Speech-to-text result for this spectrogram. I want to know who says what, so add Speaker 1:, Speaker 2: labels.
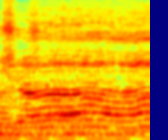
Speaker 1: Jah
